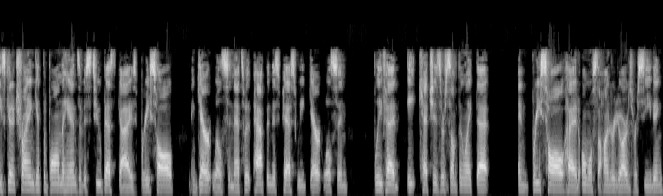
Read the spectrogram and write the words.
He's going to try and get the ball in the hands of his two best guys, Breece Hall and Garrett Wilson. That's what happened this past week. Garrett Wilson, I believe, had eight catches or something like that, and Breece Hall had almost 100 yards receiving.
